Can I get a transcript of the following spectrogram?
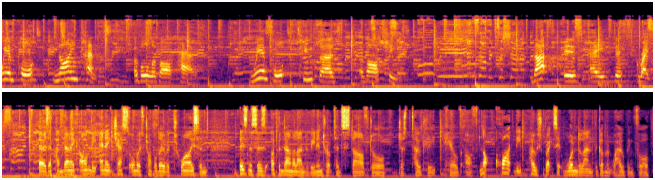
we import nine tenths of all of our pears we import two thirds of our cheese. That is a disgrace. There is a pandemic on. The NHS almost toppled over twice, and businesses up and down the land have been interrupted, starved, or just totally killed off. Not quite the post Brexit wonderland the government were hoping for,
